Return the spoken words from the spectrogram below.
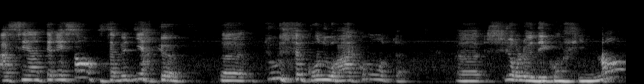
assez intéressante? Ça veut dire que tout ce qu'on nous raconte sur le déconfinement,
